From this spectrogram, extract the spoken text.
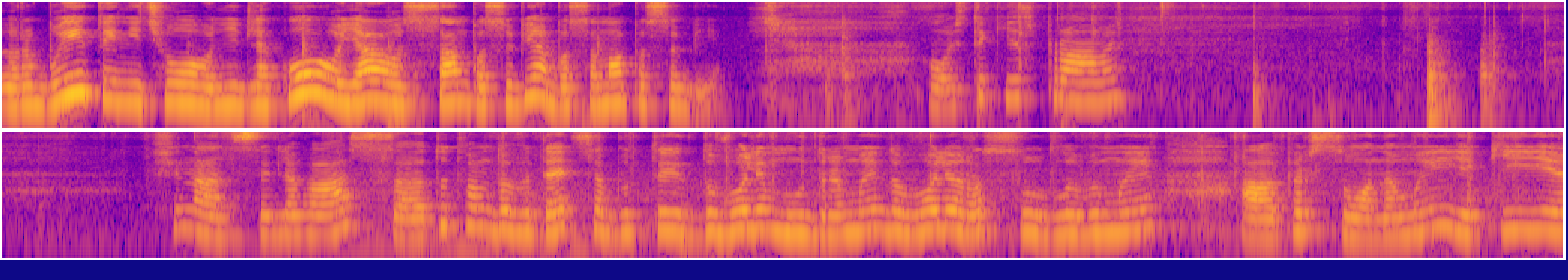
робити нічого, ні для кого. Я ось сам по собі або сама по собі. Ось такі справи. Фінанси для вас. Е, Тут вам доведеться бути доволі мудрими, доволі розсудливими персонами, які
